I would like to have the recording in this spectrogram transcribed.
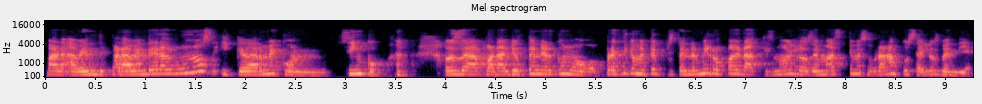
para, vender algunos y quedarme con cinco. o sea, para yo tener como prácticamente pues tener mi ropa gratis, ¿no? Y los demás que me sobraran, pues ahí los vendía.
